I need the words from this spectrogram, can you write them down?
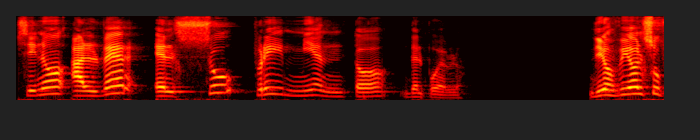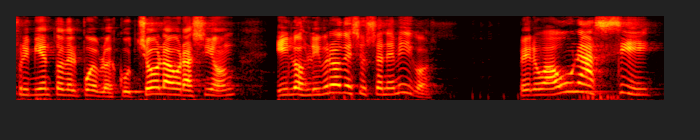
sino al ver el sufrimiento del pueblo. Dios vio el sufrimiento del pueblo, escuchó la oración y los libró de sus enemigos. Pero aún así,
